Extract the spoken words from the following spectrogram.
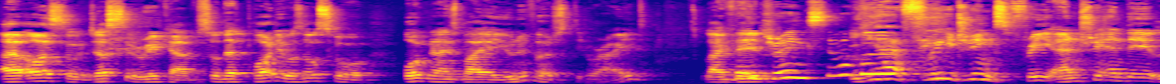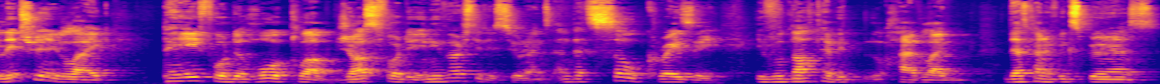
I uh, also just to recap, so that party was also organized by a university, right? Like Free they, drinks. yeah, free drinks, free entry, and they literally like paid for the whole club just for the university students, and that's so crazy. You would not have it have like that kind of experience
